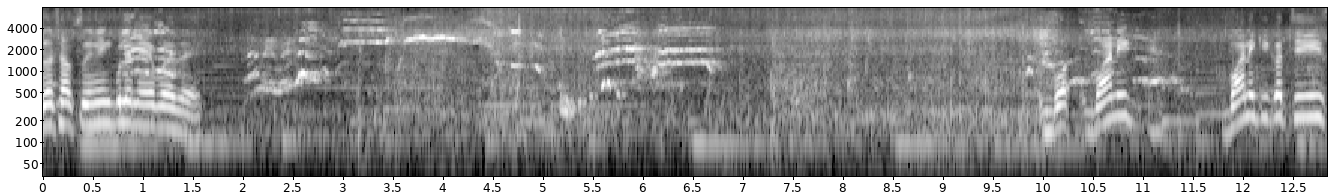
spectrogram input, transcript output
তো সব সুইমিং পুলে নেমে পড়ে ব- বনি বনি কি করছিস?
